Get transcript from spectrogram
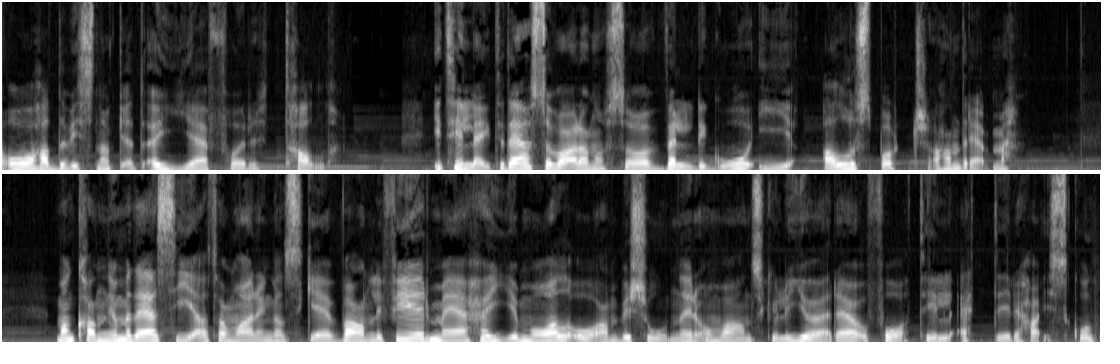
og hadde visstnok et øye for tall. I tillegg til det så var han også veldig god i all sport han drev med. Man kan jo med det si at han var en ganske vanlig fyr med høye mål og ambisjoner om hva han skulle gjøre og få til etter high school.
